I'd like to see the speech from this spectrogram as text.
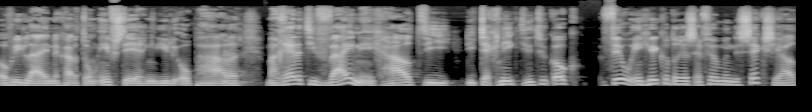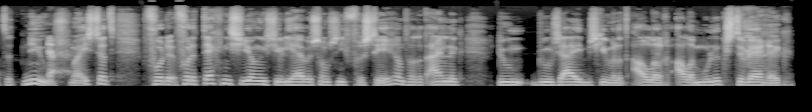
over die lijn. Dan gaat het om investeringen die jullie ophalen. Maar relatief weinig haalt die, die techniek, die natuurlijk ook veel ingewikkelder is en veel minder sexy haalt het nieuws. Maar is dat voor de, voor de technische jongens die jullie hebben soms niet frustrerend? Want uiteindelijk doen, doen zij misschien wel het aller, allermoeilijkste werk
